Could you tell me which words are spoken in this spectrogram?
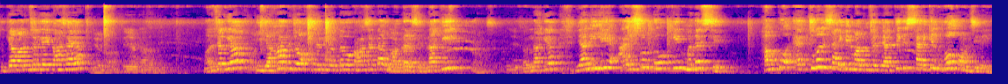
तो क्या मालूम चल गया कहाँ से आया? मालूम चल गया कि यहाँ पे जो ऑक्सीजन निकलता है वो कहाँ से आता है? वाटर से ना कि समझना गया यानी ये आइसोटोप की मदद से हमको एक्चुअल साइकिल मालूम चल जाती है कि साइकिल हो कौन सी रही।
